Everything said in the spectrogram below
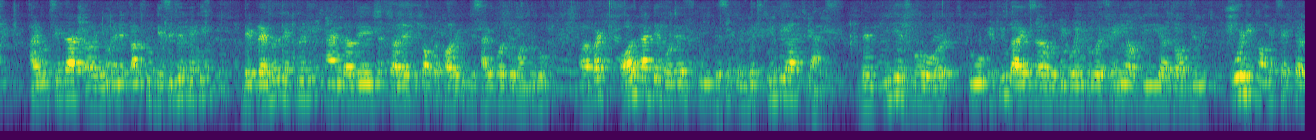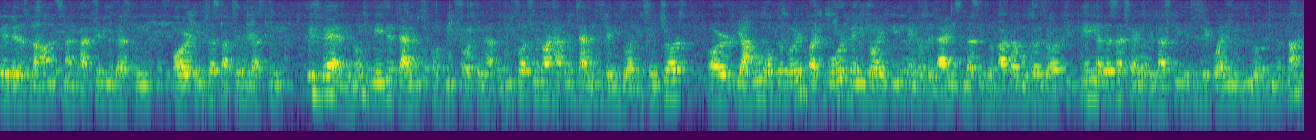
I would say that, uh, you know, when it comes to decision making, they tremble literally and uh, they just uh, let the top authority decide what they want to do. Uh, but all that they're good is in discipline, which India lacks. When Indians go over to, if you guys uh, would be going towards any of the uh, jobs in old economic sector where there are plants, manufacturing industry or infrastructure industry, is where you know the major challenge of these sorts will happen. These sorts will not happen challenges when you join Accenture or Yahoo of the world, but more when you join any kind of Reliance Industries or Tata Motors or any other such kind of industry which is requiring you to be working in a plant.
